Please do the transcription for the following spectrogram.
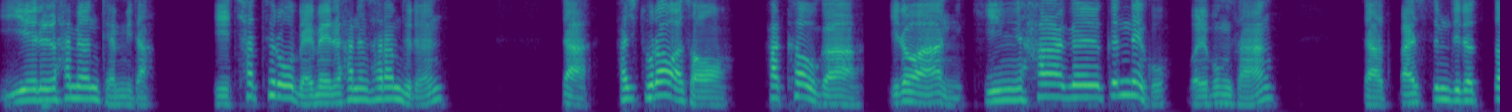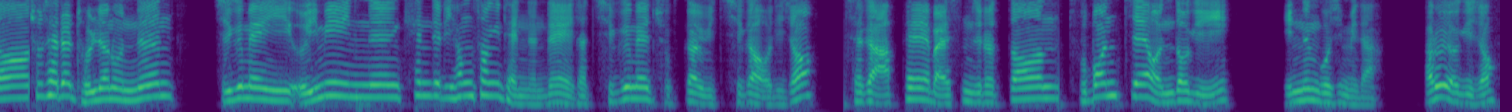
이해를 하면 됩니다. 이 차트로 매매를 하는 사람들은 자 다시 돌아와서 카카오가 이러한 긴 하락을 끝내고 월봉상 자 말씀드렸던 추세를 돌려놓는 지금의 이 의미 있는 캔들이 형성이 됐는데 자 지금의 주가 위치가 어디죠? 제가 앞에 말씀드렸던 두 번째 언덕이 있는 곳입니다. 바로 여기죠.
